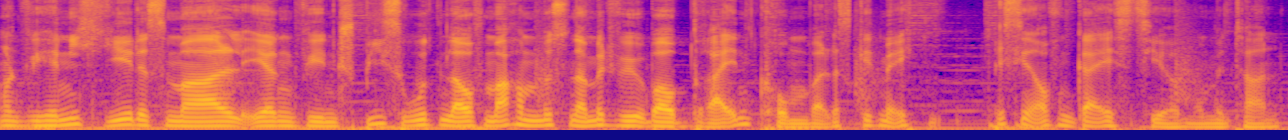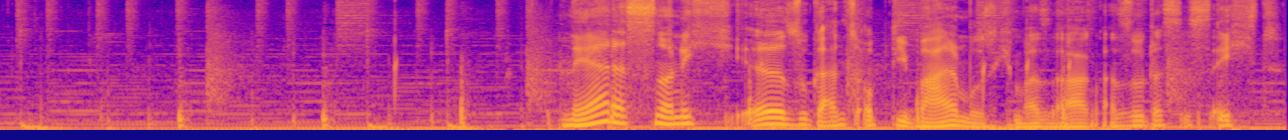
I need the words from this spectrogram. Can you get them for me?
Und wir hier nicht jedes Mal irgendwie einen Spießroutenlauf machen müssen, damit wir überhaupt reinkommen, weil das geht mir echt ein bisschen auf den Geist hier momentan. Naja, das ist noch nicht äh, so ganz optimal, muss ich mal sagen. Also das ist echt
